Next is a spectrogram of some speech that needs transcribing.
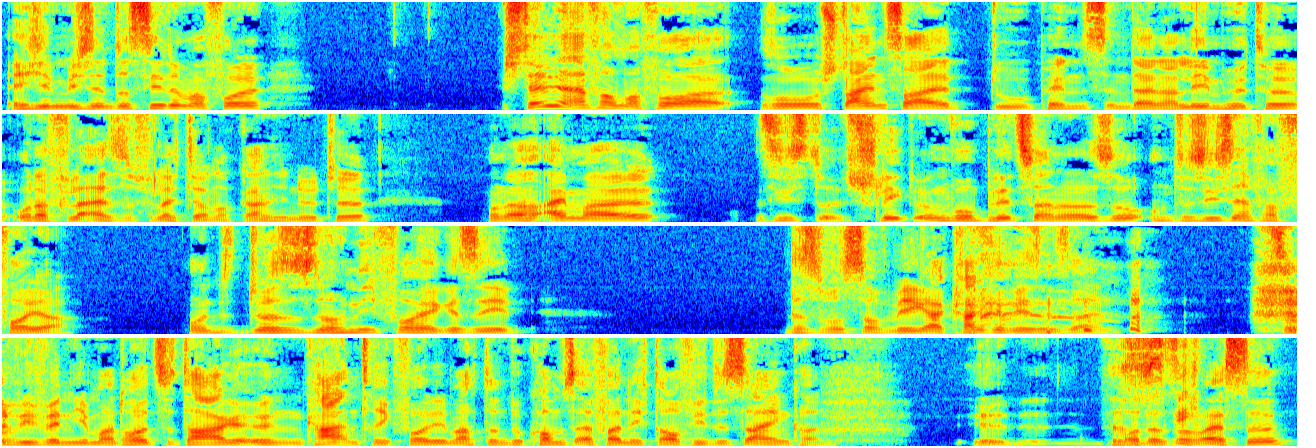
Ich, mich interessiert immer voll. Stell dir einfach mal vor, so Steinzeit, du pennst in deiner Lehmhütte oder vielleicht, also vielleicht ja noch gar nicht in Hütte und auf einmal siehst du, schlägt irgendwo ein Blitz an oder so und du siehst einfach Feuer. Und du hast es noch nie vorher gesehen. Das muss doch mega krank gewesen sein. so wie wenn jemand heutzutage irgendeinen Kartentrick vor dir macht und du kommst einfach nicht drauf, wie das sein kann. Das Oder ist so, echt, weißt du?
